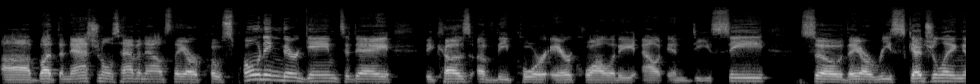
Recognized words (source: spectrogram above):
Uh, but the Nationals have announced they are postponing their game today because of the poor air quality out in D.C. So they are rescheduling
